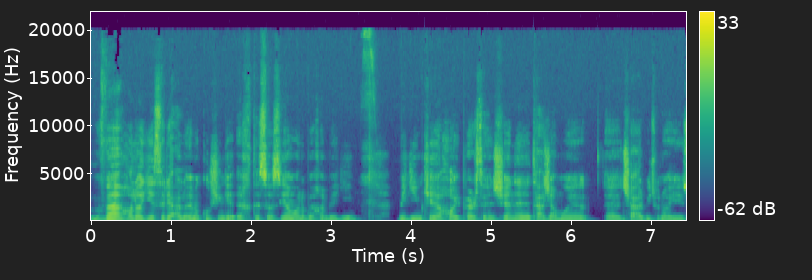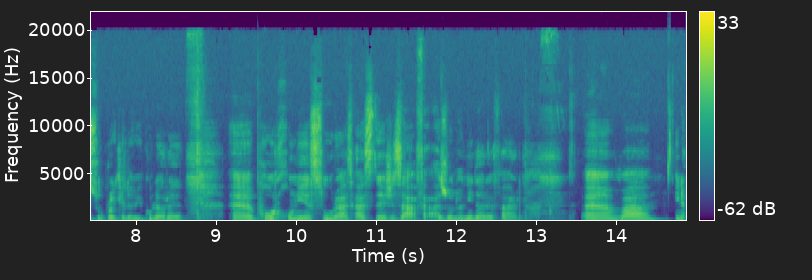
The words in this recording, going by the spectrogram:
و حالا یه سری علائم کوشینگ اختصاصی هم حالا بخوایم بگیم. میگیم که hypertension تجمع چربی تو ناحیه supraclavicular ه. پرخونی صورت هستش ضعف عضلانی داره فرد. و اینا.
